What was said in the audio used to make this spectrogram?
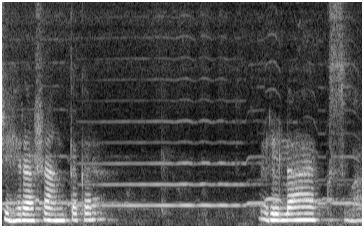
चेहरा शांत करा। रिलॅक्स व्हा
